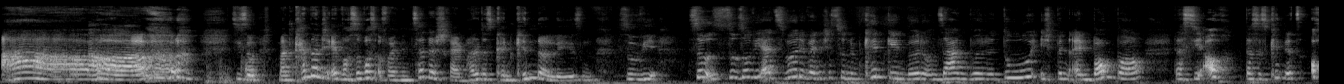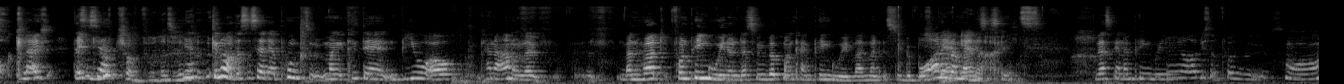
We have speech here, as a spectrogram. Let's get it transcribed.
Aber. Ah. Sie so, man kann doch nicht einfach sowas auf einen Zettel schreiben. Hallo, das können Kinder lesen. So wie, so, so, so wie als würde, wenn ich jetzt zu einem Kind gehen würde und sagen würde, du, ich bin ein Bonbon, dass sie auch, dass das Kind jetzt auch gleich das ein Lutscher ja, würde. Ja, genau, das ist ja der Punkt. Man kriegt ja in Bio auch, keine Ahnung, man hört von Pinguinen und deswegen wird man kein Pinguin, weil man ist so geboren oder man ist es nicht. Du wärst gerne ein Pinguin. Ja, die sind voll süß. Oh.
